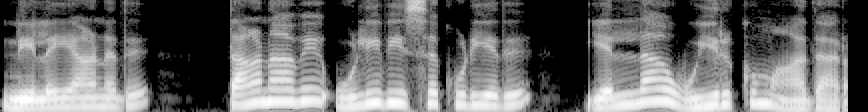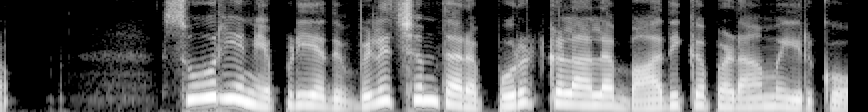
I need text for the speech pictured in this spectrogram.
நிலையானது தானாவே ஒளி வீசக்கூடியது எல்லா உயிருக்கும் ஆதாரம். சூரியன் எப்படி அது வெளிச்சம் தர பொருட்களால பாதிக்கப்படாம இருக்கோ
